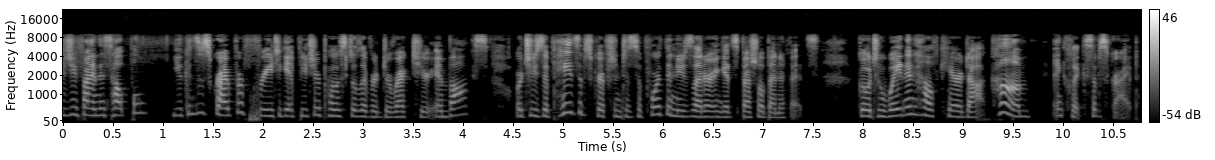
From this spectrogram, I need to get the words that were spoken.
Did you find this helpful? You can subscribe for free to get future posts delivered direct to your inbox, or choose a paid subscription to support the newsletter and get special benefits. Go to weightandhealthcare.com and click subscribe.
